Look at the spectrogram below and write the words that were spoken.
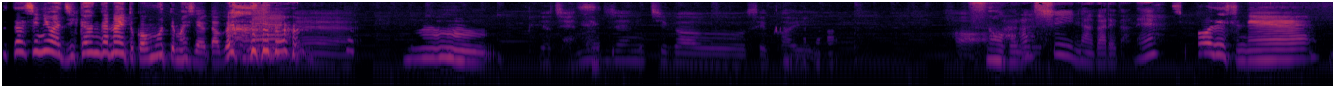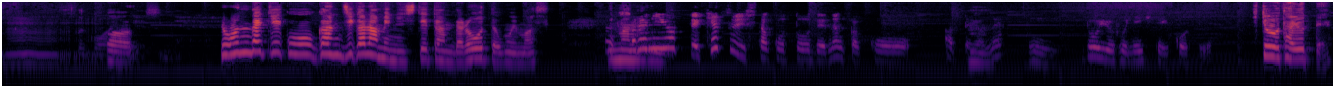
私には時間がないとか思ってましたよ、多分。ね うん。違う世界。はあ、素晴らしい流れだね。そうですね。うん。すごいですね。どんだけこう、がんじがらめにしてたんだろうって思います。それによって決意したことで、なんかこう、あったよね。どういうふうに生きていこうっていう。人を頼って。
